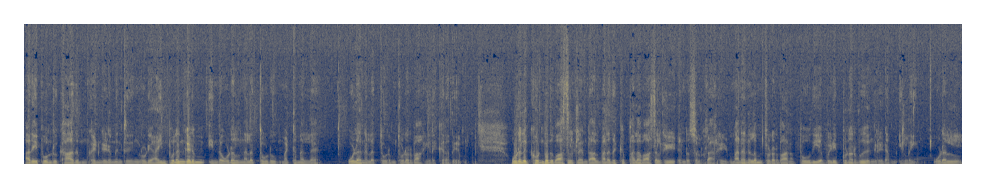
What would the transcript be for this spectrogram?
அதே போன்று காதும் கண்களும் என்று எங்களுடைய ஐம்புலன்களும் இந்த உடல் நலத்தோடு மட்டுமல்ல உளநலத்தோடும் தொடர்பாக இருக்கிறது. உடலுக்கு ஒன்பது வாசல்கள் என்றால் மனதுக்கு பல வாசல்கள் என்று சொல்கிறார்கள். மனநலம் தொடர்பான போதிய விழிப்புணர்வு எங்களிடம் இல்லை. உடல்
